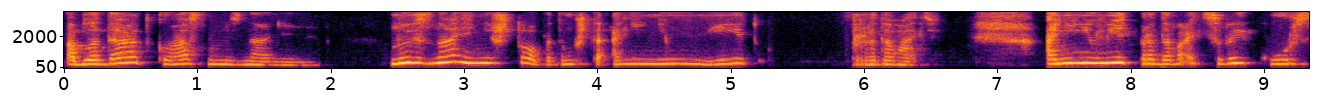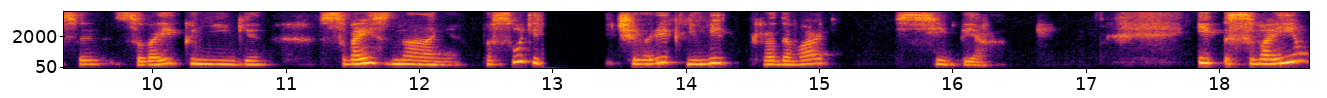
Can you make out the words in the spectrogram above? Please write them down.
обладают классными знаниями. Но их знания ничто, потому что они не умеют продавать. Они не умеют продавать свои курсы, свои книги, свои знания. По сути, человек не умеет продавать себя. И своим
